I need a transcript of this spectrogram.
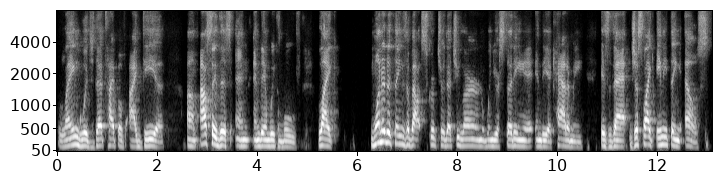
language that type of idea um, i'll say this and and then we can move like one of the things about scripture that you learn when you're studying it in the academy is that just like anything else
